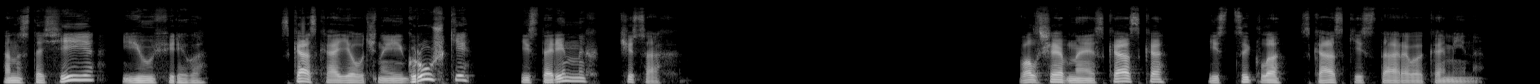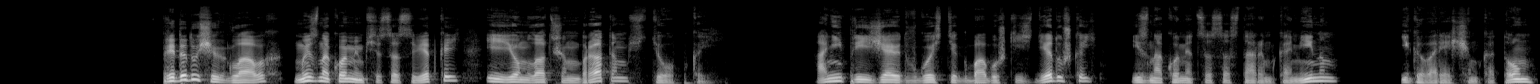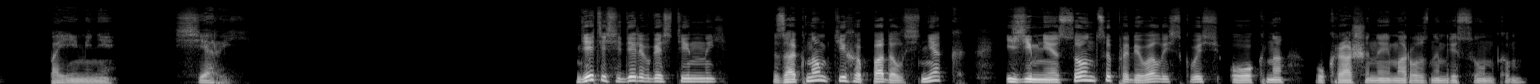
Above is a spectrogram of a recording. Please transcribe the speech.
Анастасия Юферева. Сказка о елочной игрушке и старинных часах. Волшебная сказка из цикла «Сказки старого камина». В предыдущих главах мы знакомимся со Светкой и ее младшим братом Степкой. Они приезжают в гости к бабушке с дедушкой и знакомятся со старым камином, и говорящим котом по имени Серый. Дети сидели в гостиной. За окном тихо падал снег, и зимнее солнце пробивалось сквозь окна, украшенные морозным рисунком.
